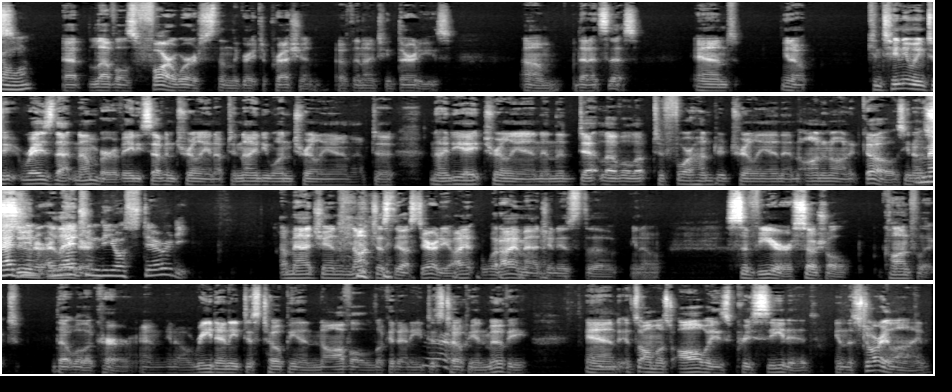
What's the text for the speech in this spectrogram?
at levels far worse than the Great Depression of the 1930s, um, then it's this. And, you know, continuing to raise that number of 87 trillion up to 91 trillion, up to 98 trillion, and the debt level up to 400 trillion, and on and on it goes. You know, imagine, sooner or imagine later. Imagine the austerity. Imagine not just the austerity. I what I imagine is the you know severe social conflict that will occur. And you know, read any dystopian novel, look at any Yeah. dystopian movie, and it's almost always preceded in the storyline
